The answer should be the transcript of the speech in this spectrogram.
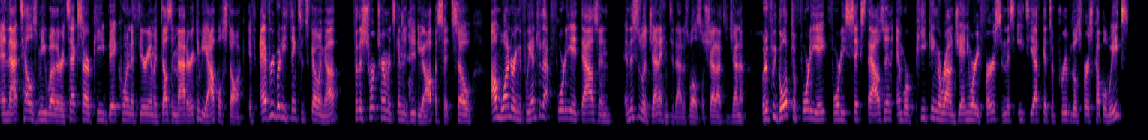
And that tells me whether it's XRP, Bitcoin, Ethereum, it doesn't matter. It can be Apple stock. If everybody thinks it's going up, for the short term, it's going to do the opposite. So I'm wondering if we enter that 48,000, and this is what Jenna hinted at as well. So shout out to Jenna. But if we go up to 48, 46,000 and we're peaking around January 1st and this ETF gets approved those first couple weeks,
